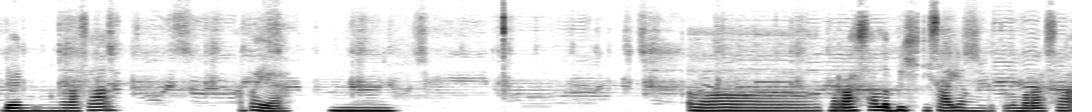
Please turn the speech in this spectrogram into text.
Dan ngerasa apa ya hmm, uh, merasa lebih disayang gitu loh. Merasa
